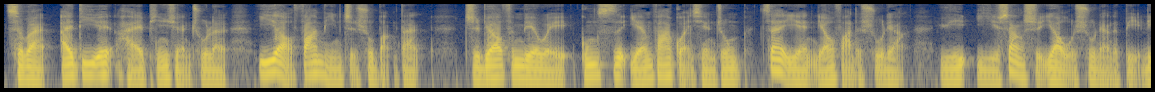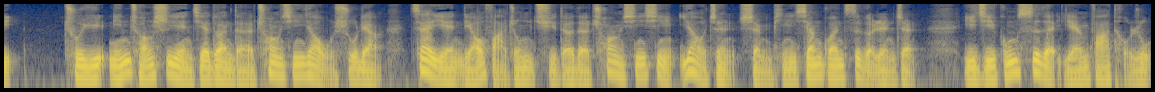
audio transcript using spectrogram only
此外，IDA 还评选出了医药发明指数榜单，指标分别为公司研发管线中在研疗法的数量与已上市药物数量的比例。处于临床试验阶段的创新药物数量，在研疗法中取得的创新性药证审评相关资格认证，以及公司的研发投入。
